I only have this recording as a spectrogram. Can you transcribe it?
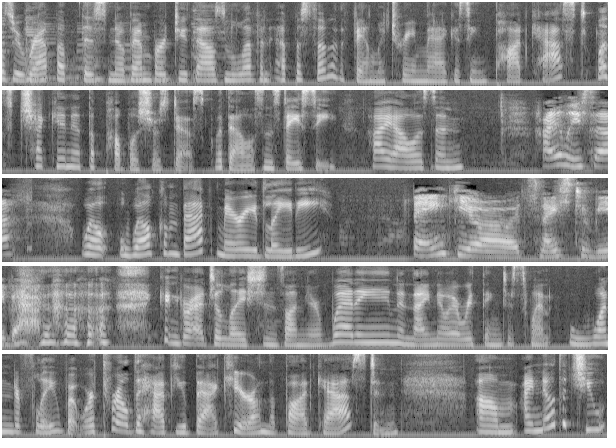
As we wrap up this November 2011 episode of the Family Tree Magazine podcast, let's check in at the publisher's desk with Allison Stacy. Hi, Allison. Hi, Lisa. Well, welcome back, married lady. Thank you. It's nice to be back. Congratulations on your wedding. And I know everything just went wonderfully, but we're thrilled to have you back here on the podcast. And um, I know that you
